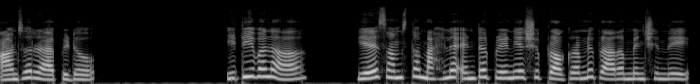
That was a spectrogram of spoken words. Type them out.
ఆన్సర్ ర్యాపిడో. ఇటీవల ఏ సంస్థ మహిళ ఎంటర్ప్రీనియర్షిప్ ప్రోగ్రామ్ని ప్రారంభించింది?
